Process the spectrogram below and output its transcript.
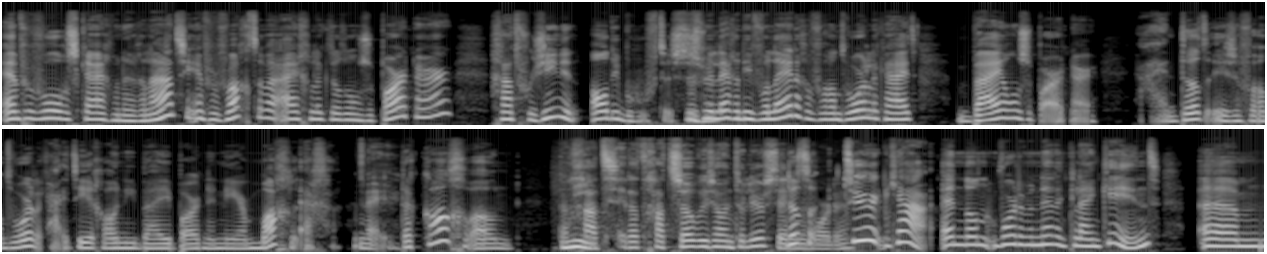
En vervolgens krijgen we een relatie en verwachten we eigenlijk dat onze partner gaat voorzien in al die behoeftes. Dus we Mhm. leggen die volledige verantwoordelijkheid bij onze partner. Ja, en dat is een verantwoordelijkheid die je gewoon niet bij je partner neer mag leggen. Nee, Dat kan gewoon dat niet. gaat, dat gaat sowieso een teleurstelling Dat, worden. tuur, ja, en dan worden we net een klein kind. Ehm,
